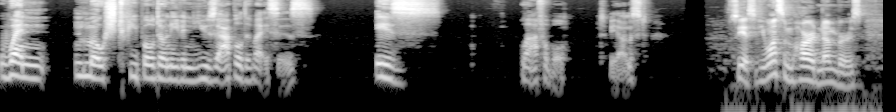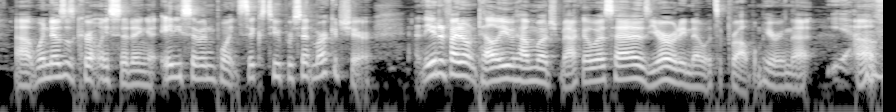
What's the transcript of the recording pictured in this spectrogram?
when most people don't even use Apple devices is laughable to be honest. So yes, if you want some hard numbers, uh, Windows is currently sitting at 87.62% market share. And even if I don't tell you how much macOS has, you already know it's a problem hearing that. Yeah. Um,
